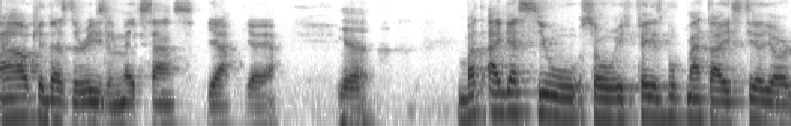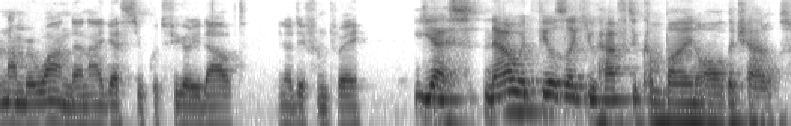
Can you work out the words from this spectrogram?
Ah, okay, that's the reason. Makes sense. Yeah, yeah, yeah. Yeah. But I guess you so if Facebook Meta is still your number one, then I guess you could figure it out in a different way. Yes. Now it feels like you have to combine all the channels.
